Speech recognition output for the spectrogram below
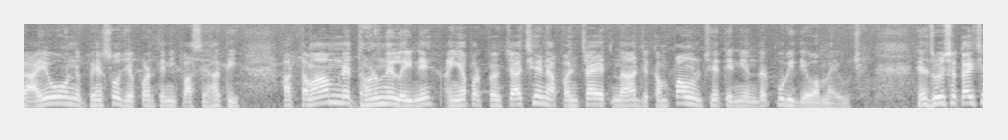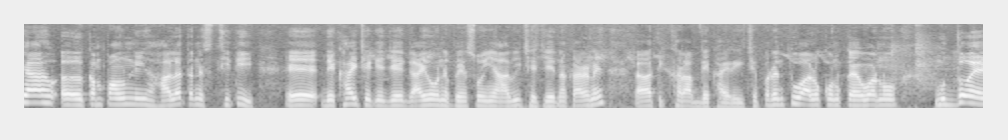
ગાયો અને ભેંસો જે પણ તેની પાસે હતી, આ તમામને ધણને લઈને અહીંયા પર પહોંચ્યા છે અને આ પંચાયતના જે કમ્પાઉન્ડ છે તેની અંદર પૂરી દેવામાં આવ્યું છે. એ જોઈ શકાય છે, આ કમ્પાઉન્ડની હાલત અને સ્થિતિ એ દેખાય છે કે જે ગાયો અને ભેંસો અહીંયા આવી છે જેના કારણે અતિ ખરાબ દેખાઈ રહી છે. પરંતુ આ લોકોનું કહેવાનો મુદ્દો એ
